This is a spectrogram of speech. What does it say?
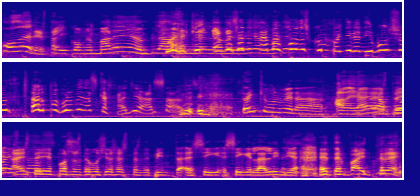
Joder, está aí con en marea, en plan... Pues que, é que xa non trabajo podes compañeros de dibuixo un tal para volver a escajallar, sabes? Ten que volver a... A ver, hai este, apuestas... A este lle posos debuxos estes de pinta... Eh, sigue, sigue la línea e te fai tres.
